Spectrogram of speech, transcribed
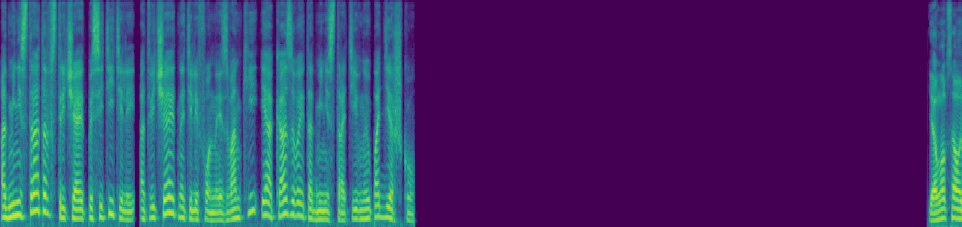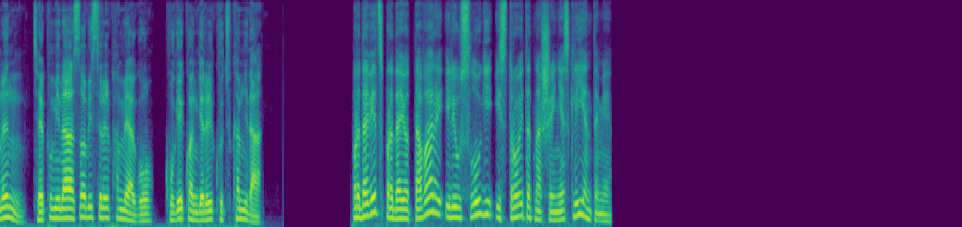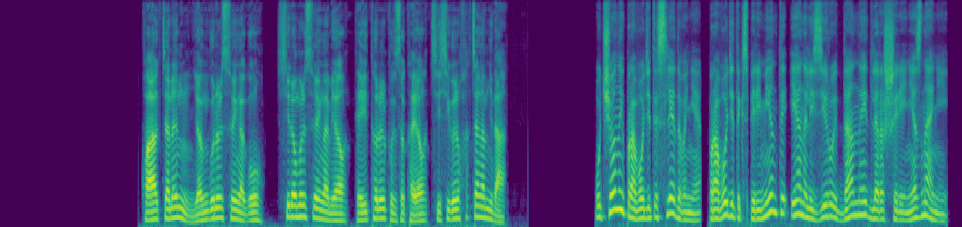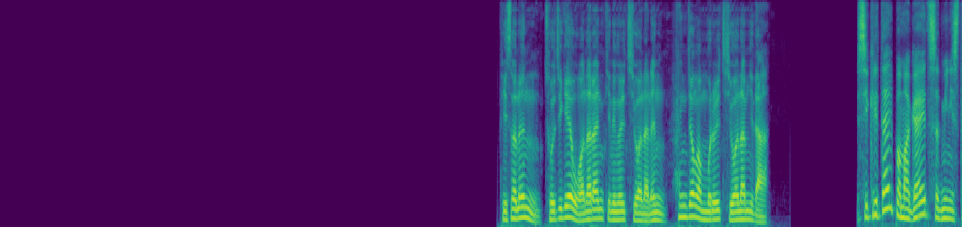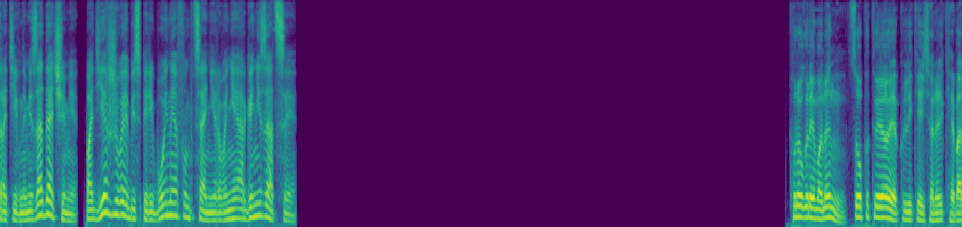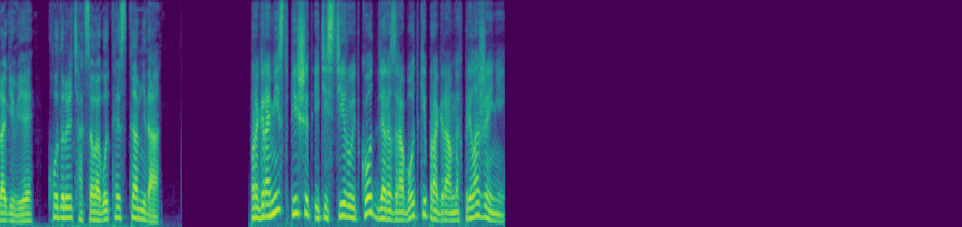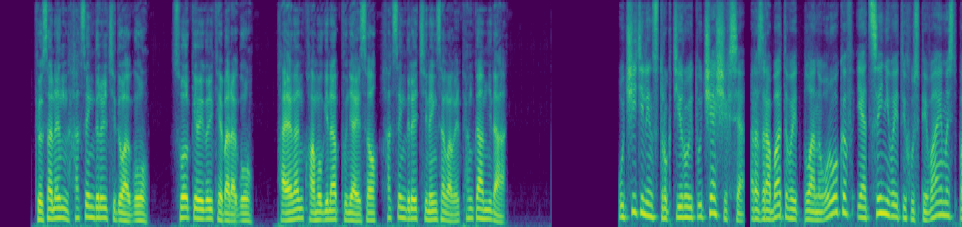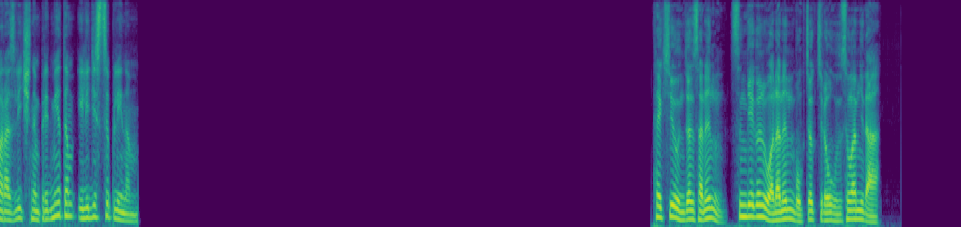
Администратор встречает посетителей, отвечает на телефонные звонки и оказывает административную поддержку. 영업사원은 제품이나 서비스를 판매하고 고객 관계를 구축합니다. Продавец продает товары или услуги и строит отношения с клиентами. 과학자는 연구를 수행하고 실험을 수행하며 데이터를 분석하여 지식을 확장합니다. Ученый проводит исследования, проводит эксперименты и анализирует данные для расширения знаний. 비서는 조직의 원활한 기능을 지원하는 행정 업무를 지원합니다. Секретарь помогает с административными задачами, поддерживая бесперебойное функционирование организации. 프로그래머는 소프트웨어 애플리케이션을 개발하기 위해 코드를 작성하고 테스트합니다. Программист пишет и тестирует код для разработки программных приложений. 교사는 학생들을 지도하고 수업 계획을 개발하고 다양한 과목이나 분야에서 학생들의 진행 상황을 평가합니다. Учитель инструктирует учащихся, разрабатывает планы уроков и оценивает их успеваемость по различным предметам или дисциплинам. 택시 운전사는 승객을 원하는 목적지로 운송합니다.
